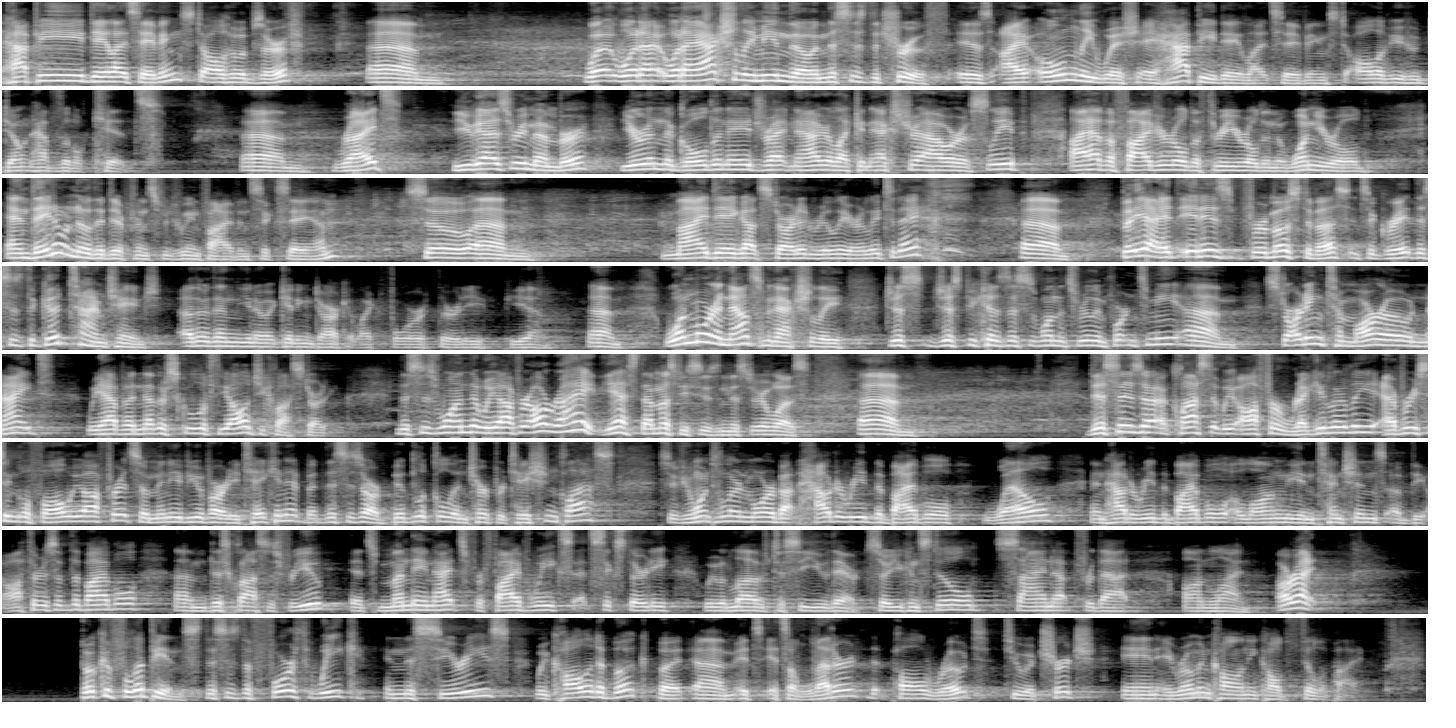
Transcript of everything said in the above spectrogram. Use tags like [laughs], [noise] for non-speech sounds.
happy daylight savings to all who observe. Um, what, what, I, what I actually mean, though, and this is the truth, is I only wish a happy daylight savings to all of you who don't have little kids. Um, right? You guys remember, you're in the golden age right now. You're like an extra hour of sleep. I have a five year old, a three year old, and a one year old, and they don't know the difference between 5 and 6 a.m. So um, my day got started really early today. [laughs] um, but yeah, it, it is for most of us. It's a great. This is the good time change, other than you know it getting dark at like 4:30 p.m. Um, one more announcement, actually, just just because this is one that's really important to me. Um, starting tomorrow night, we have another School of Theology class starting. This is one that we offer. All right, yes, that must be Susan Mister. It was. Um, this is a class that we offer regularly. Every single fall we offer it, so many of you have already taken it, but this is our biblical interpretation class. So if you want to learn more about how to read the Bible well and how to read the Bible along the intentions of the authors of the Bible, um, this class is for you. It's Monday nights for five weeks at 6.30. We would love to see you there. So you can still sign up for that online. All right. Book of Philippians. This is the fourth week in this series. We call it a book, but um, it's, it's a letter that Paul wrote to a church in a Roman colony called Philippi.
